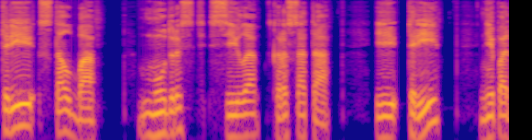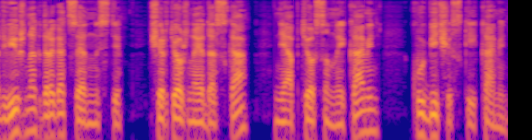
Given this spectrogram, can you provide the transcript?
три столба — мудрость, сила, красота и три неподвижных драгоценности — чертежная доска, необтесанный камень, кубический камень.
